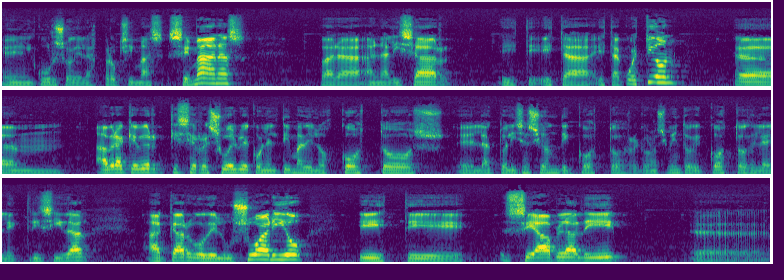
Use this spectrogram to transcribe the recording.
en el curso de las próximas semanas para analizar este, esta, esta, cuestión. Habrá que ver qué se resuelve con el tema de los costos, eh, la actualización de costos, reconocimiento de costos de la electricidad a cargo del usuario. Este, se habla de eh,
